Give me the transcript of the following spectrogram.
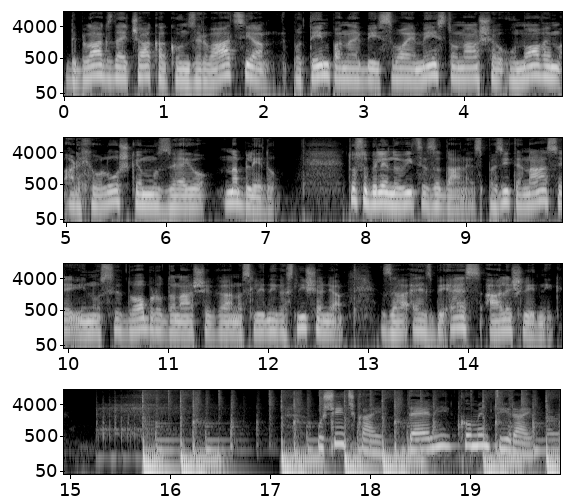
Deblak zdaj čaka konzervacija, potem pa naj bi svoje mesto našel v novem arheološkem muzeju na Bledu. To so bile novice za danes. Pazite na se in vse dobro do našega naslednjega slišanja za SBS ali Šlednik. Všečkaj, deli, komentiraj.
